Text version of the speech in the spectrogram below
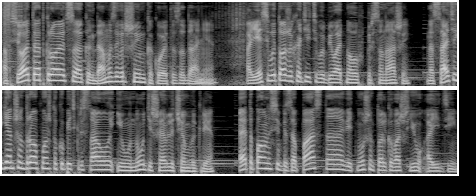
А все это откроется, когда мы завершим какое-то задание. А если вы тоже хотите выбивать новых персонажей, на сайте Genshin Drop можно купить кристаллы и уну дешевле, чем в игре. Это полностью безопасно, ведь нужен только ваш UID.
